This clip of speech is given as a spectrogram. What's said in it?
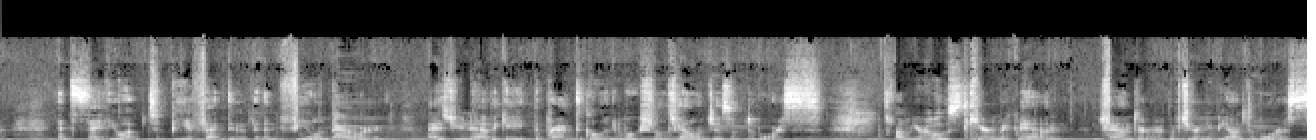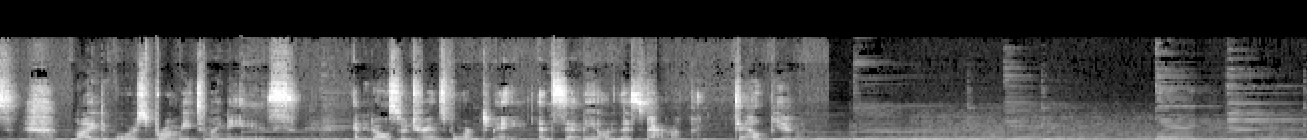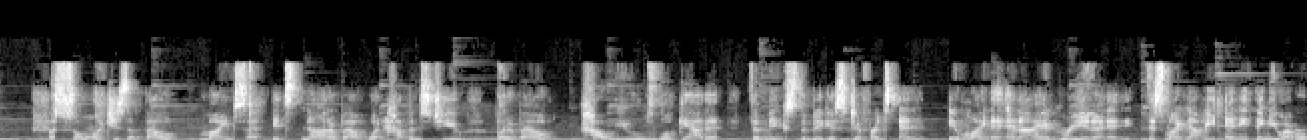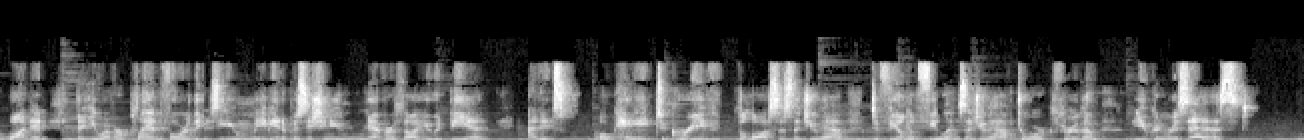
and set you up to be effective and feel empowered as you navigate the practical and emotional challenges of divorce. I'm your host, Karen McMahon, founder of Journey Beyond Divorce. My divorce brought me to my knees and it also transformed me and set me on this path to help you. So much is about mindset. It's not about what happens to you, but about how you look at it that makes the biggest difference. And it might, and I agree, and I, this might not be anything you ever wanted, that you ever planned for, that you may be in a position you never thought you would be in. And it's okay to grieve the losses that you have, to feel the feelings that you have, to work through them. You can resist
